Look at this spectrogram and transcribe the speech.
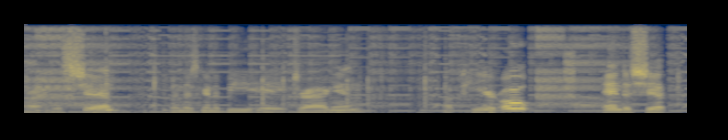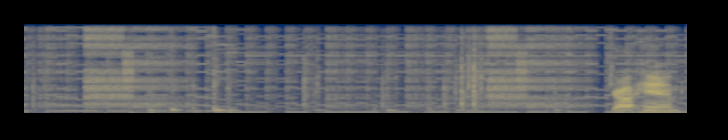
Alright, this ship. Then there's to be a dragon up here. Oh! And a ship. Got him.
